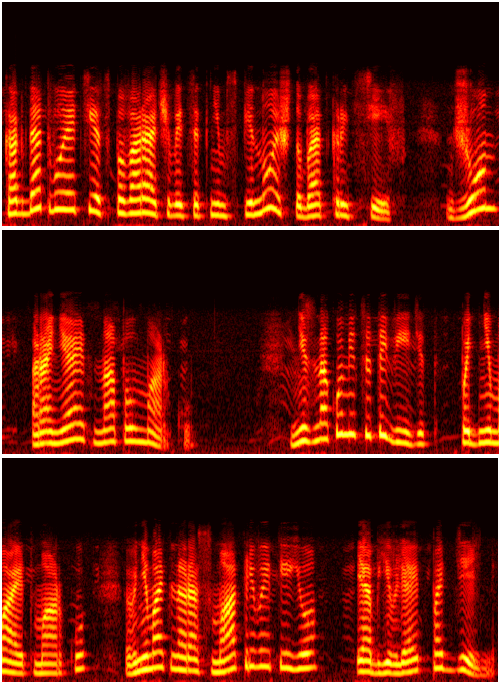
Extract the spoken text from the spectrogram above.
Когда твой отец поворачивается к ним спиной, чтобы открыть сейф, Джон роняет на пол марку. Незнакомец это видит, поднимает марку, внимательно рассматривает ее и объявляет поддельной.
